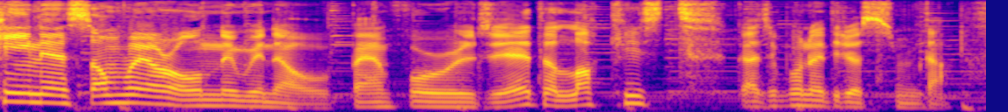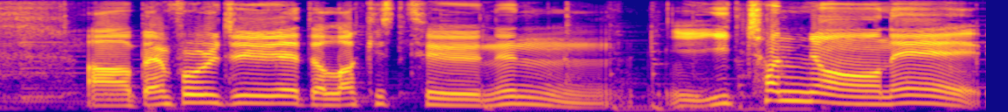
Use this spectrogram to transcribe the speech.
킨의 Somewhere Only We Know, 벤 폴즈의 The Luckiest까지 보내드렸습니다. 어, 벤 폴즈의 The Luckiest는 이 2000년에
